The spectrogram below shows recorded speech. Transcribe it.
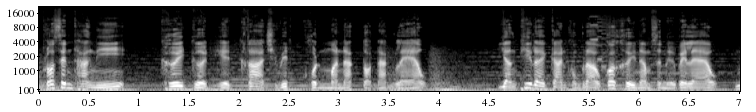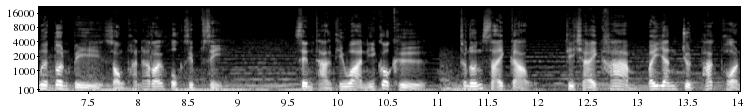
เพราะเส้นทางนี้เคยเกิดเหตุฆ่าชีวิตคนมานักต่อนักแล้ว อย่างที่รายการของเราก็เคยนำเสนอไปแล้วเมื่อต้นปี 2564 เส้นทางที่ว่านี้ก็คือ ถนนสายเก่าที่ใช้ข้ามไปยังจุดพักผ่อน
